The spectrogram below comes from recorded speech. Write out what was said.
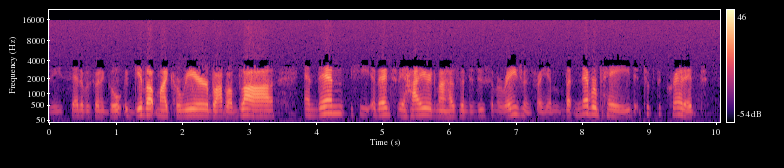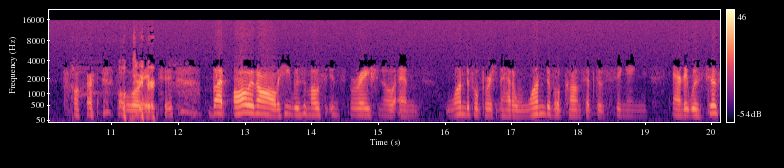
He said it was going to go give up my career, blah blah blah. And then he eventually hired my husband to do some arrangements for him, but never paid. Took the credit for Oh, for dear. it. But all in all, he was the most inspirational and wonderful person. Had a wonderful concept of singing, and it was just,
